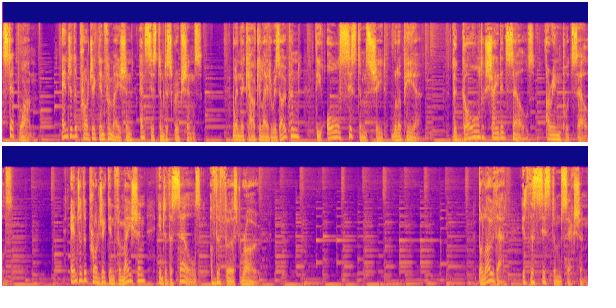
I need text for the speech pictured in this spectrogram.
Step 1. Enter the project information and system descriptions. When the calculator is opened, the All Systems sheet will appear. The gold shaded cells are input cells. Enter the project information into the cells of the first row. Below that is the System section,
